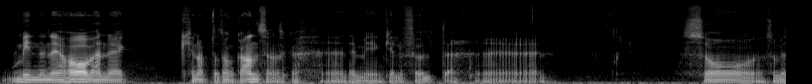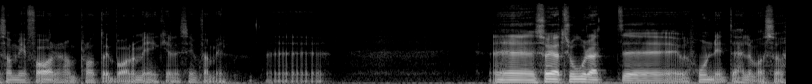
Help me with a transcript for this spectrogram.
minnen jag har av henne är knappt att hon kan svenska. det är min kille fullt där. Så som jag sa, min far han pratar ju bara med en kille i sin familj. Så jag tror att hon inte heller var så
